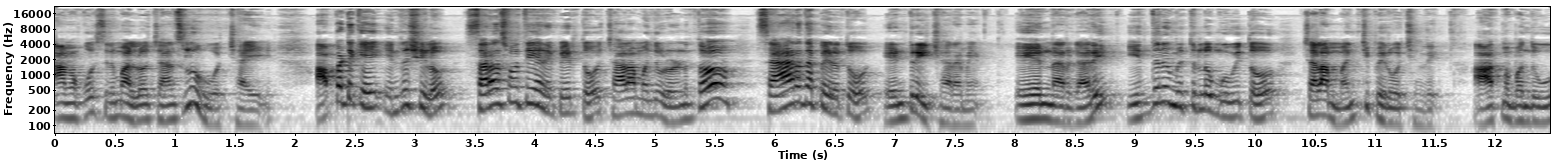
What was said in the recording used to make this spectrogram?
ఆమెకు సినిమాల్లో ఛాన్సులు వచ్చాయి. అప్పటికే ఇండస్ట్రీలో సరస్వతి అనే పేరుతో చాలామంది ఉండడంతో శారద పేరుతో ఎంట్రీ ఇచ్చారమే. ఏఎన్ఆర్ గారి ఇద్దరు మిత్రుల మూవీతో చాలా మంచి పేరు వచ్చింది. ఆత్మబంధువు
